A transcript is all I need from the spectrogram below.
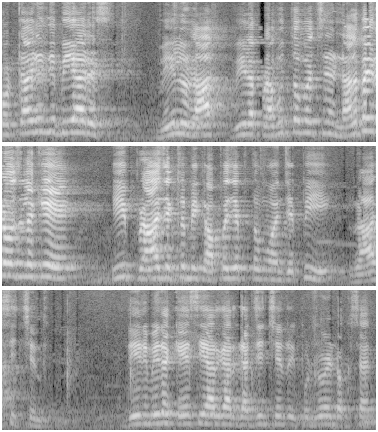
కొట్లాడింది బీఆర్ఎస్. వీళ్ళు రా వీళ్ళ ప్రభుత్వం వచ్చిన నలభై రోజులకే ఈ ప్రాజెక్టులు మీకు అప్పచెప్తాము అని చెప్పి రాసిచ్చిండ్రు. దీని మీద కేసీఆర్ గారు గర్జించిండ్రు. ఇప్పుడు చూడండి ఒకసారి.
